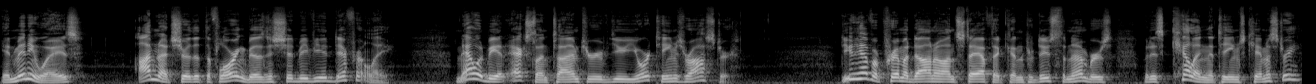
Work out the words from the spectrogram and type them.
In many ways, I'm not sure that the flooring business should be viewed differently. Now would be an excellent time to review your team's roster. Do you have a prima donna on staff that can produce the numbers but is killing the team's chemistry?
